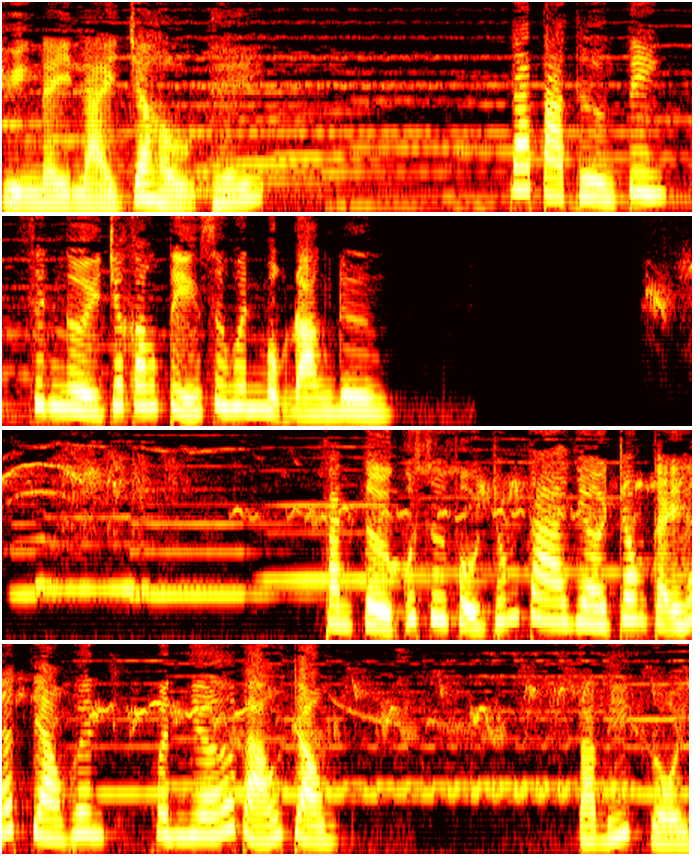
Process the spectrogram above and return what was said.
chuyện này lại cho hậu thế. Đa tà thường tiên, xin người cho con tiễn sư huynh một đoạn đường. Thành tựu của sư phụ chúng ta giờ trông cậy hết vào Huynh, Huynh nhớ bảo trọng. Ta biết rồi,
